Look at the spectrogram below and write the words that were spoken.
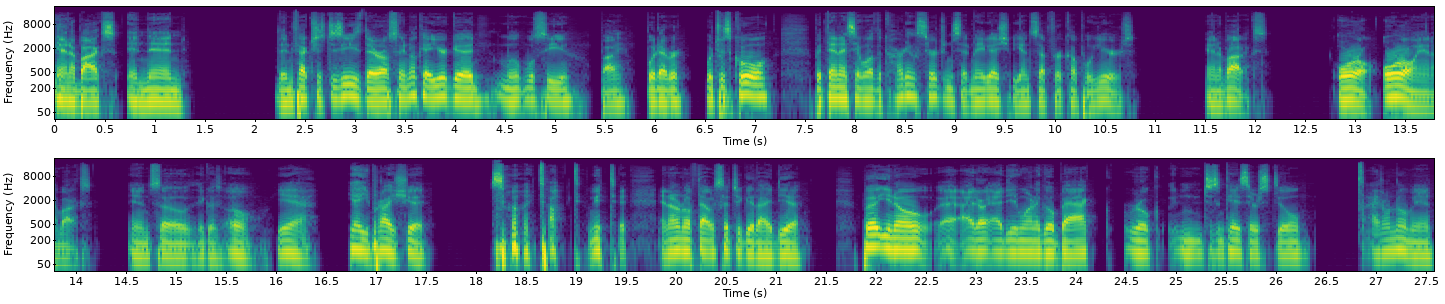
antibiotics, and then the infectious disease. They're all saying, "Okay, you're good. We'll we'll see you. Bye. Whatever." Which was cool. But then I said, "Well, the cardio surgeon said maybe I should be on for a couple years, antibiotics, oral oral antibiotics." And so he goes, "Oh yeah, yeah, you probably should." So I talked to him into, and I don't know if that was such a good idea, but you know, I, I don't. I didn't want to go back real just in case there's still. I don't know, man.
